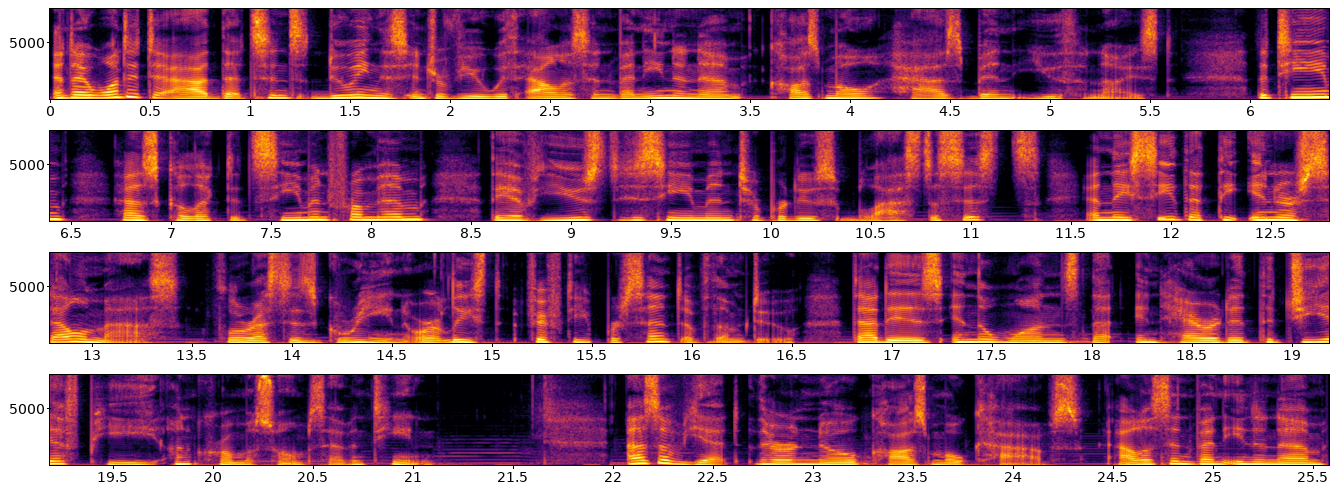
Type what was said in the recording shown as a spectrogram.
And I wanted to add that since doing this interview with Alison Van Eenenaam, Cosmo has been euthanized. The team has collected semen from him, they have used his semen to produce blastocysts, and they see that the inner cell mass fluoresces green, or at least 50% of them do. That is, in the ones that inherited the GFP on chromosome 17. As of yet, there are no Cosmo calves. Alison Van Eenenaam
